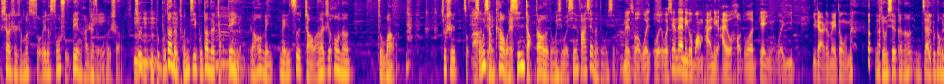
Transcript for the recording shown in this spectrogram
像是什么所谓的松鼠病还是怎么回事？就是不不断的囤积，不断的找电影，然后每每一次找完了之后呢，就忘了，就是总总想看我新找到的东西，我新发现的东西。没错，我我我现在那个网盘里还有好多电影，我一。一点都没动呢，有些可能你再不动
